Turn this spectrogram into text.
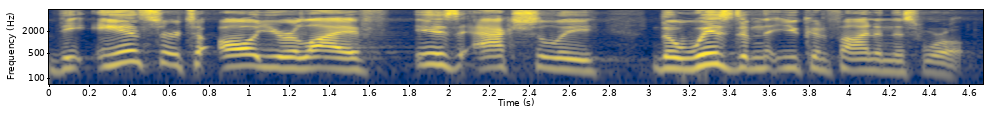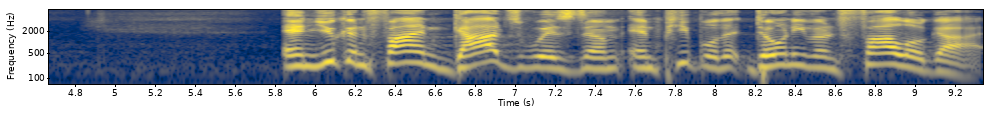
the answer to all your life is actually the wisdom that you can find in this world. And you can find God's wisdom in people that don't even follow God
